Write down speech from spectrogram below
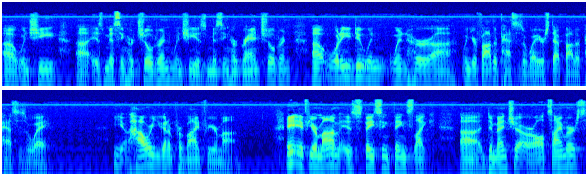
uh, when she uh, is missing her children, when she is missing her grandchildren? Uh, what do you do when, when, her, uh, when your father passes away your stepfather passes away? You know, how are you going to provide for your mom? If your mom is facing things like uh, dementia or Alzheimer's,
